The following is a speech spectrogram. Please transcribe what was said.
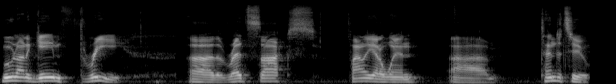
Moving on to game three, uh, the Red Sox finally got a win, um, ten to two.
